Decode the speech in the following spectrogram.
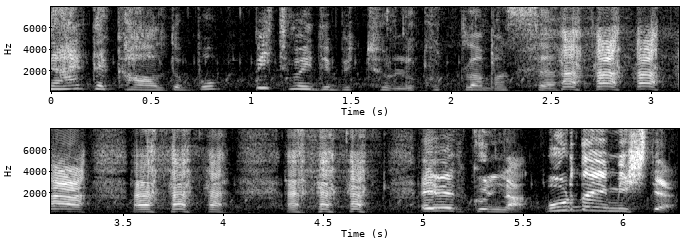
Nerede kaldı bu? Bitmedi bir türlü kutlaması. evet Kulina buradayım işte.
